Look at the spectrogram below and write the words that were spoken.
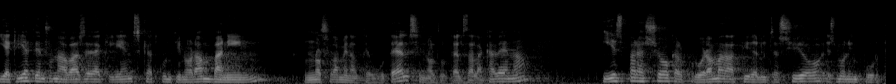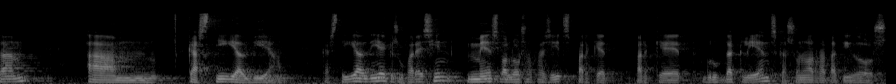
i aquí ja tens una base de clients que et continuaran venint no solament al teu hotel, sinó als hotels de la cadena i és per això que el programa de fidelització és molt important um, que estigui al dia que estigui al dia i que s'ofereixin més valors afegits per aquest, per aquest grup de clients que són els repetidors.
